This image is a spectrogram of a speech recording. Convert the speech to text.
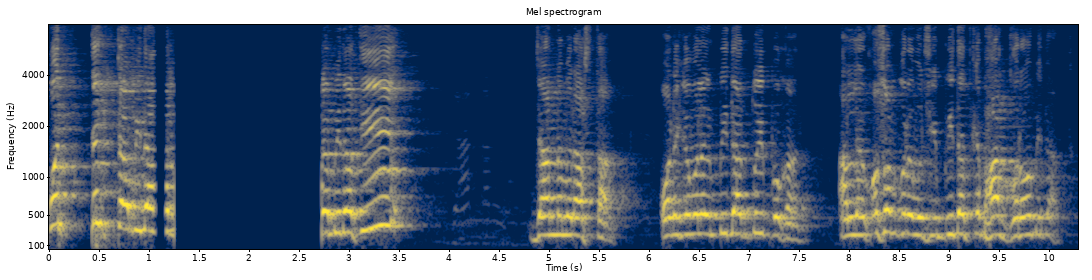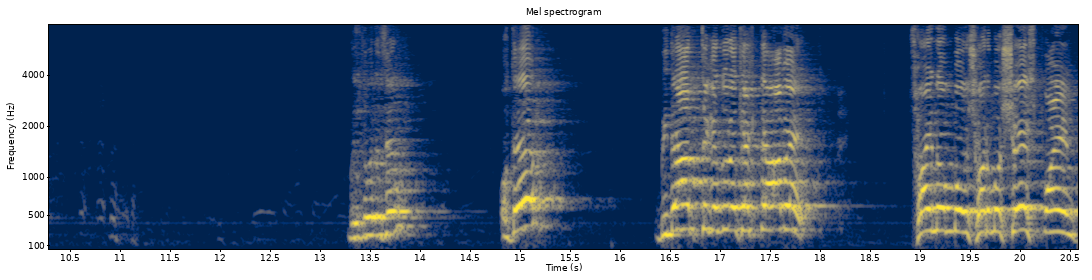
প্রত্যেকটা বিদাত বিদাতি নামে রাস্তা। অনেকে বলেন বিদাত দুই প্রকার। আল্লাহর কসম করে বলছি, বিদাতকে ভাগ করো বিদাত। বুঝতে পেরেছেন? অতএব বিদাত থেকে দূরে থাকতে হবে। ছয় নম্বর সর্বশেষ পয়েন্ট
